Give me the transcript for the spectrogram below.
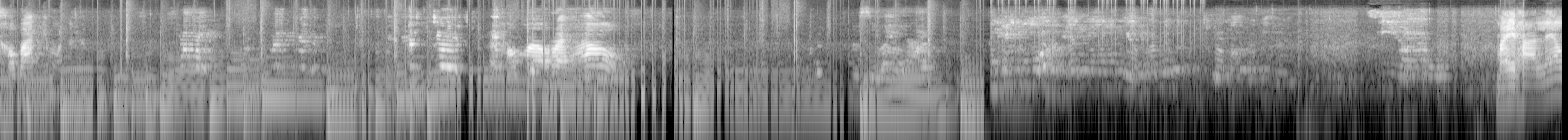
เข้าบ้านให้หมดนะเขามาแล้ว ไม่ทันแล้ว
